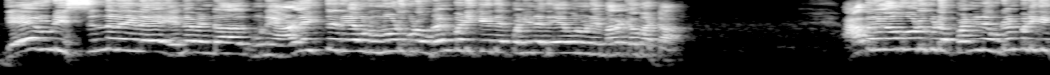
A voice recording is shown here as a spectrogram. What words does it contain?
தேவனுடைய சிந்தனையிலே என்னவென்றால் உன்னை அழைத்த தேவன் உன்னோடு கூட உடன்படிக்கை பண்ணின தேவன் உன்னை மறக்க மாட்டார். ஆபிரகாமோடு கூட பண்ணின உடன்படிக்கை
